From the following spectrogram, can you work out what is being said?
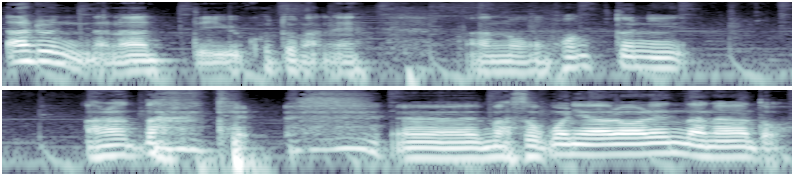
あるんだなっていうことがねあの本当に改めて えー、まあ、そこに現れんだなと、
